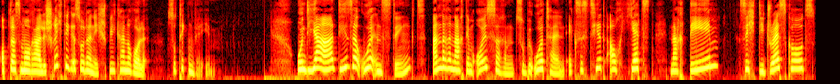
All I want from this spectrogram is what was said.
Ob das moralisch richtig ist oder nicht, spielt keine Rolle. So ticken wir eben. Und ja, dieser Urinstinkt, andere nach dem Äußeren zu beurteilen, existiert auch jetzt, nachdem sich die Dresscodes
